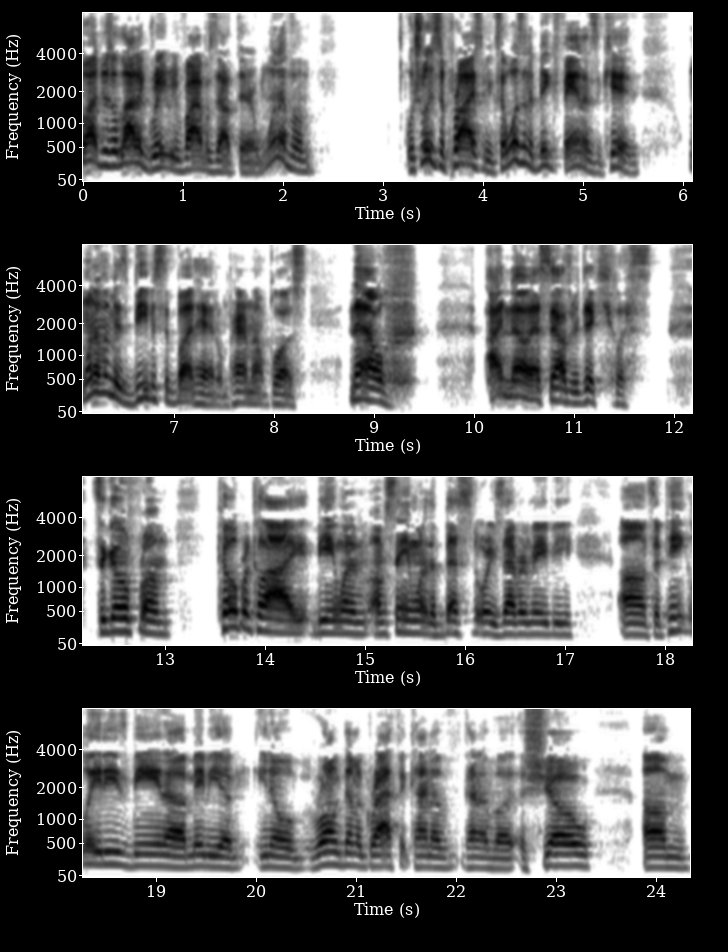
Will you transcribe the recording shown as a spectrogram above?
But there's a lot of great revivals out there. One of them, which really surprised me because I wasn't a big fan as a kid. One of them is Beavis and Butthead on Paramount Plus. Now, I know that sounds ridiculous to go from Cobra Kai being one of I'm saying one of the best stories ever, maybe um, to Pink Ladies being a, maybe a you know wrong demographic kind of kind of a, a show, um,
